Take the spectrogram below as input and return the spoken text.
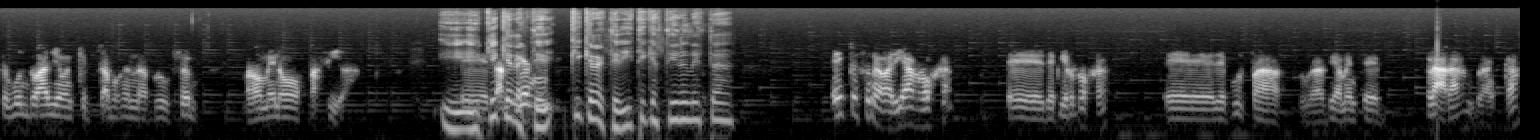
segundo año en que estamos en la producción más o menos pasiva. ¿Y eh, qué, qué características tienen estas? Esta es una variedad roja, eh, de piel roja, eh, de pulpa relativamente clara, blanca,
